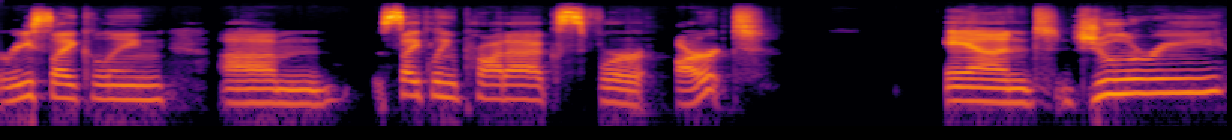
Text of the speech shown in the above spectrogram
recycling, um, cycling products for art and jewelry.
